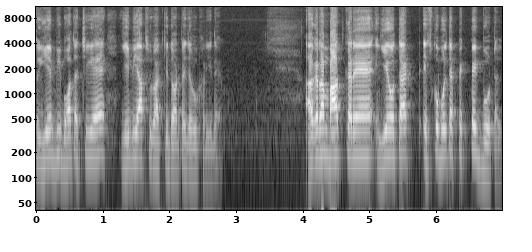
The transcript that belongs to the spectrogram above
तो ये भी बहुत अच्छी है ये भी आप शुरुआत के दौर पर ज़रूर खरीदें। अगर हम बात करें, ये होता है, इसको बोलते हैं पिक पिक बोटल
